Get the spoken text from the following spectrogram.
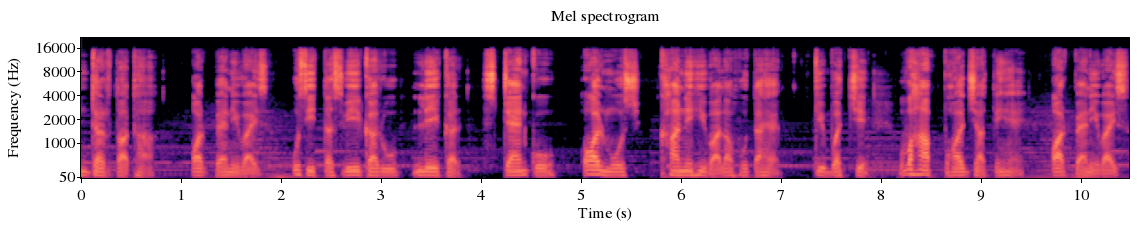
डरता था और पेनीवाइज उसी तस्वीर का रूप लेकर स्टैन को ऑलमोस्ट खाने ही वाला होता है कि बच्चे वहाँ पहुँच जाते हैं और पेनीवाइज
